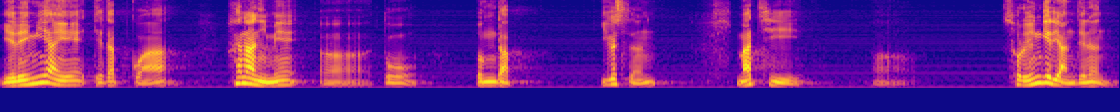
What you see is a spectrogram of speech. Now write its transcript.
예레미야의 대답과 하나님의 어, 또 응답 이것은 마치 어, 서로 연결이 안 되는 어,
